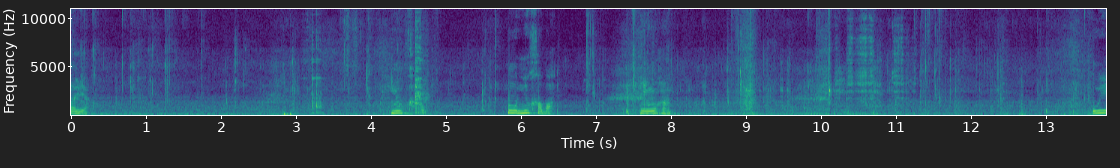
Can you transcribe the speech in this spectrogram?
ร่อยอะหิ้วเขามูนหิ้วเขาบอกหิวค่ะอุ้ย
